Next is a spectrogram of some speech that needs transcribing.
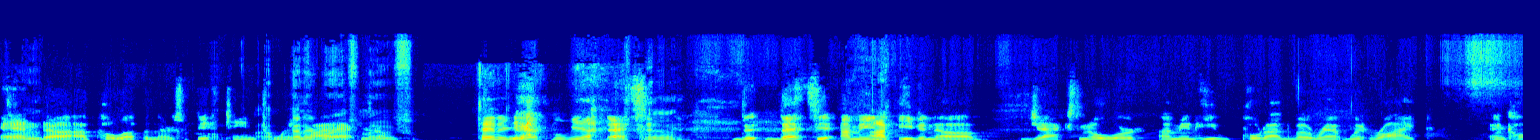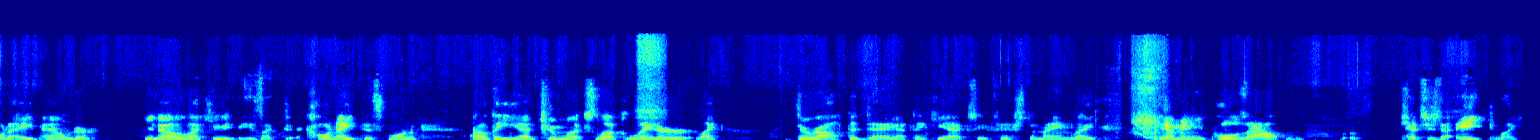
And uh, I pull up and there's 15, 20 pentagraph move. Pentagraph yeah, move, yeah. That's yeah. Th- that's it. I mean, I, even uh, Jackson Orr, I mean, he pulled out the boat ramp, went right, and caught an eight pounder. You know, like he, he's like, caught an eight this morning. I don't think he had too much luck later, like throughout the day. I think he actually fished the main lake. But I mean, he pulls out and catches an eight like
